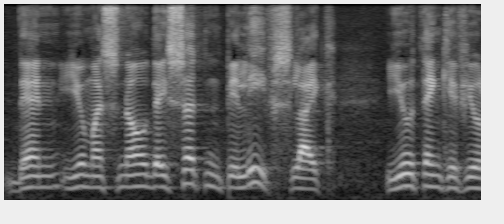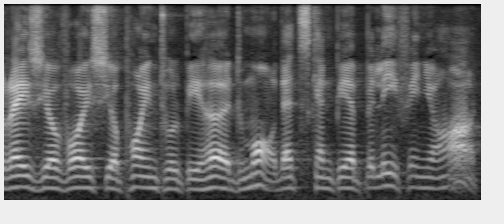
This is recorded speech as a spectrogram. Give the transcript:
then you must know there's certain beliefs like you think if you raise your voice, your point will be heard more. That can be a belief in your heart.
